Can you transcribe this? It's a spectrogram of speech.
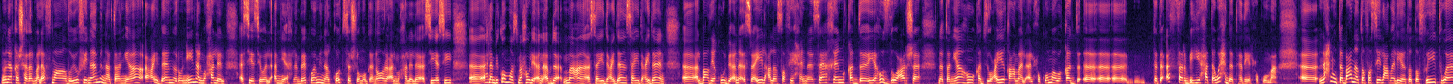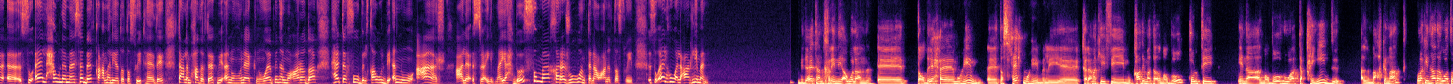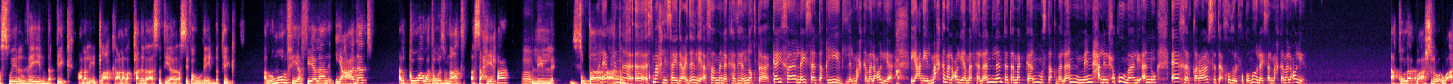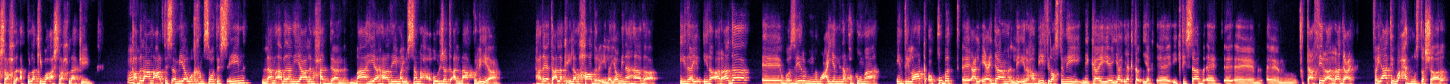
نناقش هذا الملف مع ضيوفنا من نتانيا عيدان رونين المحلل السياسي والامني أهلا بك. ومن القدس شلومو جانور المحلل السياسي. آه، أهلا بكم. واسمحوا لي أن أبدأ مع السيد عيدان. سيد عيدان آه، البعض يقول بأن إسرائيل على صفيح ساخن قد يهز عرش نتنياهو قد يعيق عمل الحكومة وقد آه، تتأثر به حتى وحدة هذه الحكومة. نحن تابعنا تفاصيل عملية التصويت والسؤال السؤال حول ما سبق عملية التصويت هذه. تعلم حضرتك بأن هناك نواب من المعارضة هتفوا بالقول بأنه عار على إسرائيل ما يحدث ثم خرجوا وامتنعوا عن التصويت. السؤال هو العار لمن؟ بداية خليني أولا آه، توضيح آه، مهم آه، تصحيح مهم لكلامك في مقدمة الموضوع. قلت إن الموضوع هو تقييد المحكمة ولكن هذا هو تصوير غير دقيق على الإطلاق على القدر استطيع أصفه غير دقيق. الأمور فيها فعلا إعادة القوة والتوازنات الصحيحة لل السلطة ولكن آه، اسمح لي سيدة عيدان لأفهم منك هذه النقطة. كيف ليس تقييد للمحكمة العليا؟ يعني المحكمة العليا مثلا لن تتمكن مستقبلا من حل الحكومة لأنه آخر قرار ستأخذه الحكومة وليس المحكمة العليا. أقول لك وأشرح أقول لك وأشرح لك. قبل عام 1995 لم ابدا يعلم حدا ما هي هذه ما يسمى حجة المعقولية. هذا يتعلق إلى الحاضر إلى يومنا هذا. اذا إذا أراد آه، وزير معين من الحكومة انطلاق عقوبه آه، الإعدام لإرهابي فلسطيني لكي اكتساب آه، تأثير الردع فيأتي واحد مستشار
